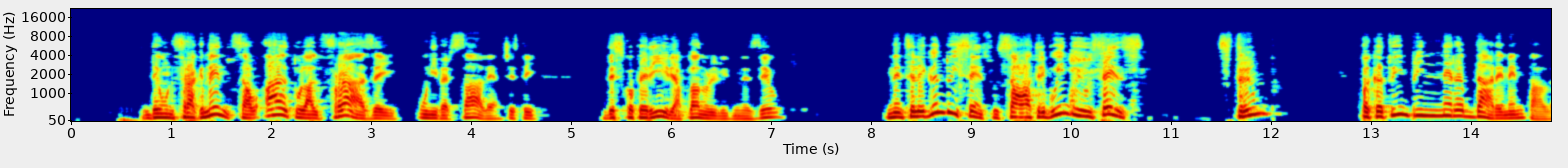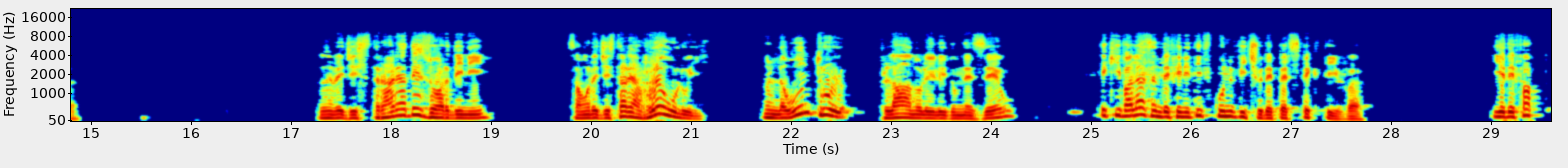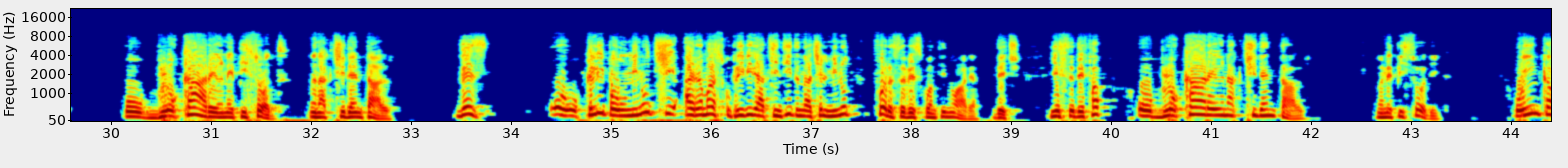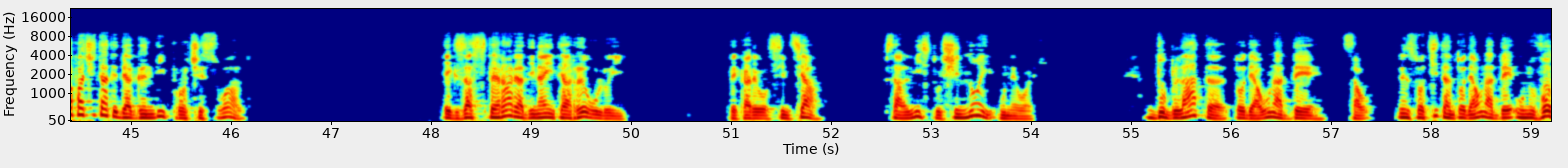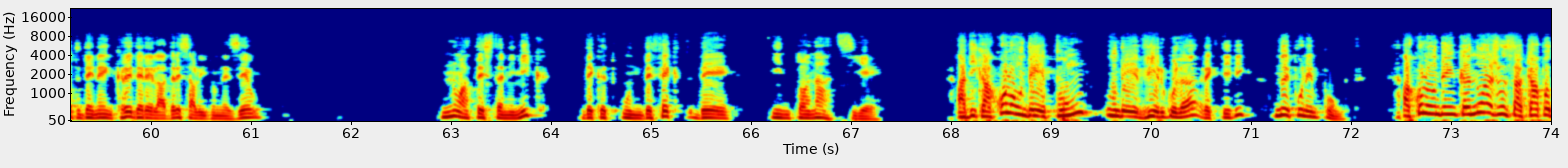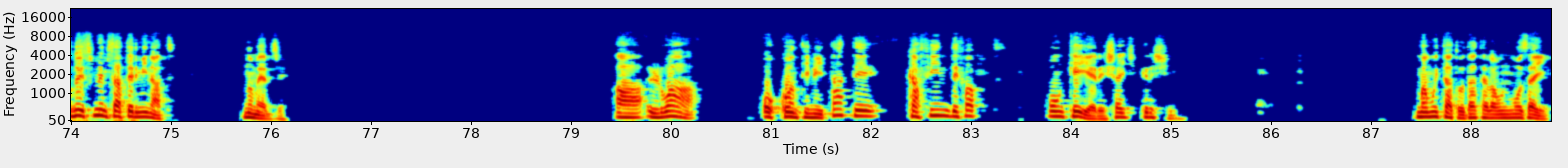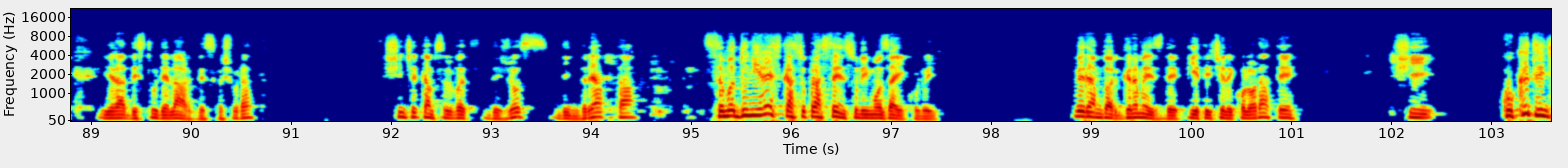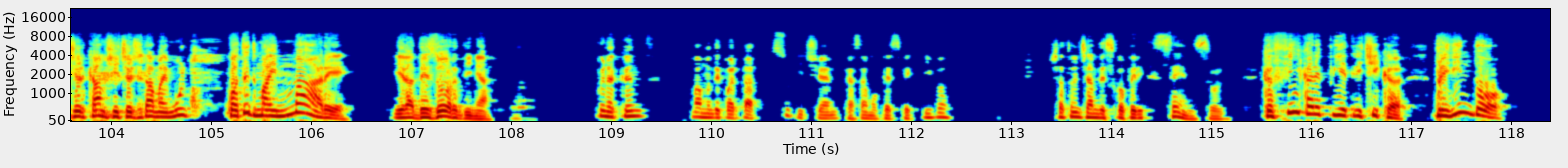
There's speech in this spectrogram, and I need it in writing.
de un fragment sau altul al frazei universale, acestei descoperiri a planului lui Dumnezeu, neînțelegându-i sensul sau atribuindu-i un sens strâmb, păcătuim prin nerăbdare mentală. Înregistrarea dezordinii sau înregistrarea răului în lăuntrul planului lui Dumnezeu echivalează în definitiv cu un viciu de perspectivă. E de fapt o blocare în episod, în accidental. Vezi o clipă, un minut și ai rămas cu privirea țintită în acel minut fără să vezi continuarea. Deci, este de fapt o blocare în accidental, în episodic. O incapacitate de a gândi procesual. Exasperarea dinaintea răului pe care o simțea psalmistul și noi uneori. Dublată totdeauna de, sau însoțită întotdeauna de un vot de neîncredere la adresa lui Dumnezeu, nu atestă nimic decât un defect de intonație. Adică acolo unde e punct, unde e virgulă, rectific, noi punem punct. Acolo unde încă nu a ajuns la capăt, noi spunem s-a terminat. Nu merge. A lua o continuitate ca fiind, de fapt, o încheiere și aici greșim. M-am uitat odată la un mozaic. Era destul de larg desfășurat și încercam să-l văd de jos, din dreapta, să mă dumiresc asupra sensului mozaicului. Vedeam doar grămezi de pietricele colorate și cu cât încercam și cercetam mai mult, cu atât mai mare era dezordinea. Până când m-am îndepărtat suficient ca să am o perspectivă și atunci am descoperit sensul. Că fiecare pietricică, privind-o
